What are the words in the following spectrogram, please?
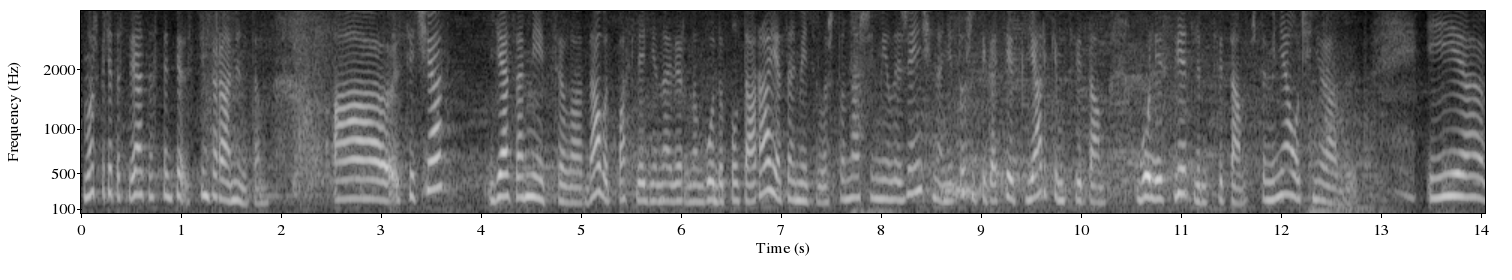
Может быть, это связано с, с темпераментом. А сейчас я заметила, да, вот последние, наверное, года полтора я заметила, что наши милые женщины, они тоже тяготеют к ярким цветам, более светлым цветам, что меня очень радует. И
